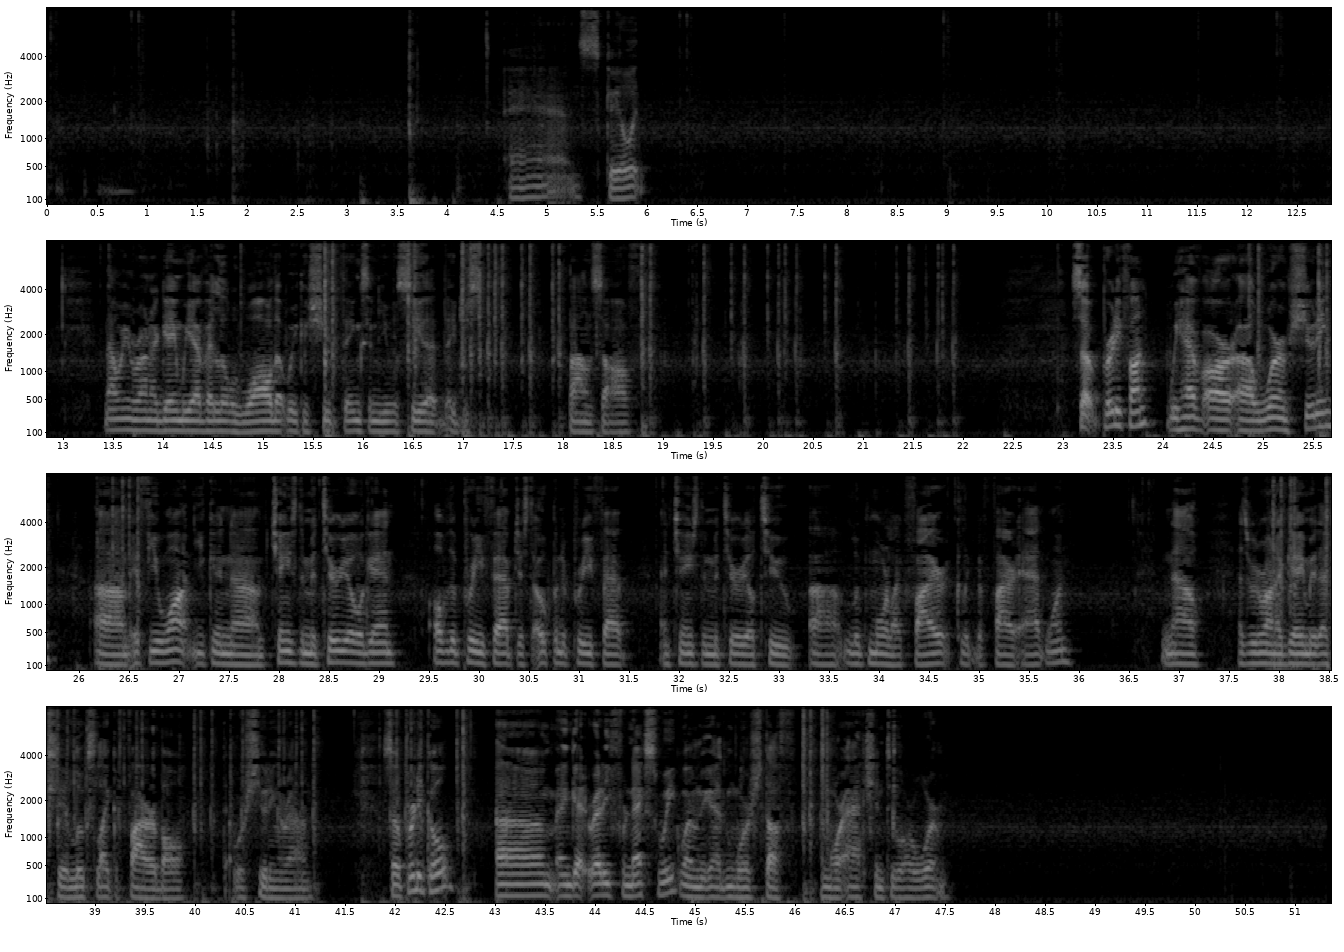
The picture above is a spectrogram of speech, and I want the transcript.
and scale it. Now we run our game, we have a little wall that we can shoot things and you will see that they just bounce off. So pretty fun. We have our uh, worm shooting. Um, if you want, you can uh, change the material again of the prefab. Just open the prefab, and change the material to uh, look more like fire. Click the fire add one. Now, as we run a game, it actually looks like a fireball that we're shooting around. So pretty cool. Um, and get ready for next week when we add more stuff and more action to our worm.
